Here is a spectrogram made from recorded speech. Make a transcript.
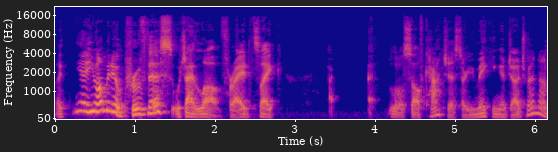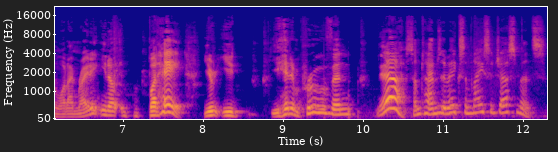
Like, yeah, you want me to improve this, which I love, right? It's like a little self conscious. Are you making a judgment on what I'm writing? You know, but hey, you you you hit improve, and yeah, sometimes it makes some nice adjustments.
